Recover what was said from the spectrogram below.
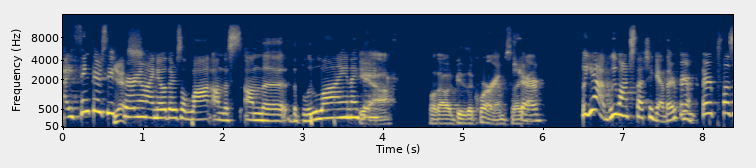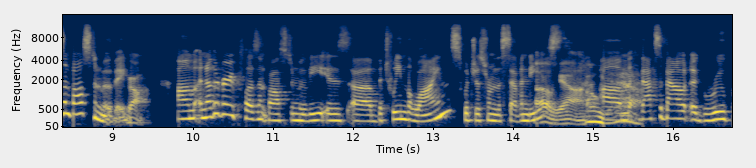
I think there's the Yes. aquarium. I know there's a lot on the on the the blue line, I think. Yeah. Well, that would be the aquarium. So Sure. yeah. But yeah, we watched that together. Very, Yeah. very pleasant Boston movie. Yeah. Um, another very pleasant Boston movie is uh, Between the Lines, which is from the 70s. Oh yeah. Oh Um, yeah. that's about a group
